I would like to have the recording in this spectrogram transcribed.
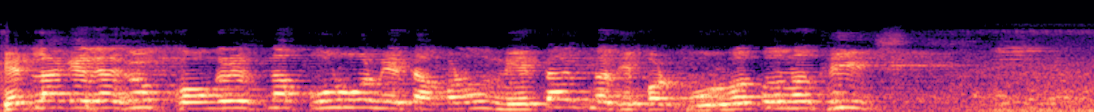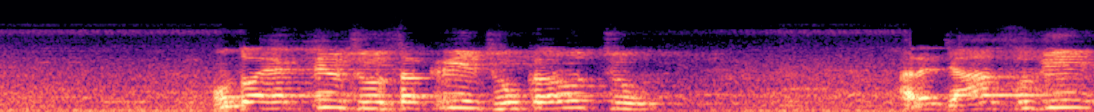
કેટલાક એટલે શું કોંગ્રેસના પૂર્વ નેતા, પણ હું નેતા જ નથી, પણ પૂર્વ તો નથી જ. હું તો એક્ટિવ છું, સક્રિય છું, કરું છું. અને જ્યાં સુધી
